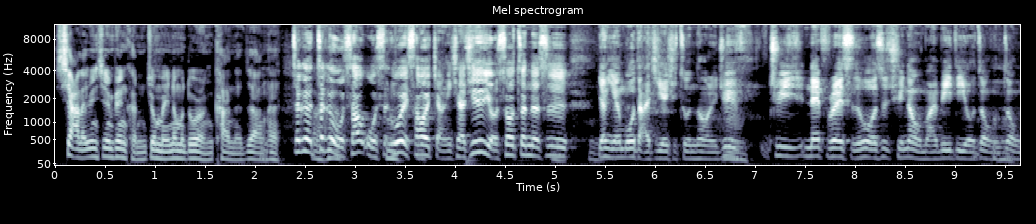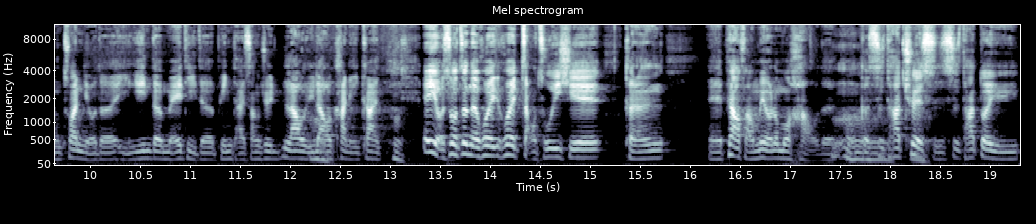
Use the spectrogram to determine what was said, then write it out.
下了院线片可能就没那么多人看了。这样，嘿。这个这个我稍我是我也稍微讲一下，其实有时候真的是让研磨打击也去尊重你去去 Netflix 或者是去那种 MyVideo 这种这种串流的影音的媒体的平台上去捞一捞看一看，哎，有时候真的会会找出一些可能。诶，票房没有那么好的，哦可是它确实是它对于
